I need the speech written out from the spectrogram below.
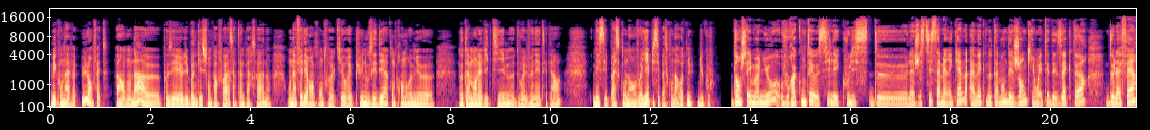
mais qu'on a eu en fait. Enfin, on a euh, posé les bonnes questions parfois à certaines personnes. On a fait des rencontres qui auraient pu nous aider à comprendre mieux, notamment la victime, d'où elle venait, etc. Mais c'est pas ce qu'on a envoyé, puis c'est pas ce qu'on a retenu, du coup. Dans Shame on You, vous racontez aussi les coulisses de la justice américaine avec notamment des gens qui ont été des acteurs de l'affaire.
